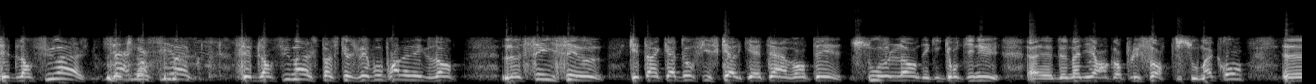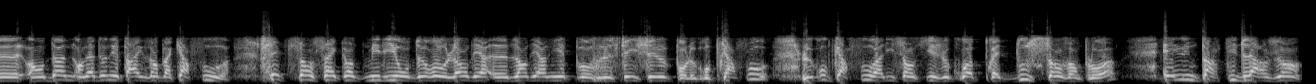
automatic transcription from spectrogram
c'est de l'enfumage. C'est bah, de l'enfumage. C'est de l'enfumage parce que je vais vous prendre un exemple. Le CICE, qui est un cadeau fiscal qui a été inventé sous Hollande et qui continue euh, de manière encore plus forte sous Macron, euh, on, donne, on a donné par exemple à Carrefour 750 millions d'euros l'an euh, dernier pour le CICE pour le groupe Carrefour. Le groupe Carrefour a licencié, je crois, près de 1200 emplois et une partie de l'argent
